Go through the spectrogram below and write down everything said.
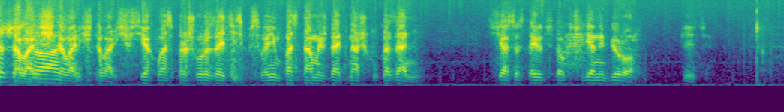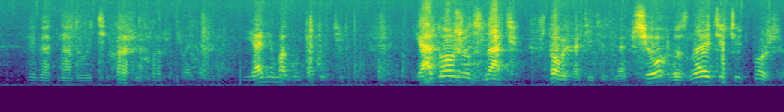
Александрович, Товарищ, товарищ, товарищ, всех вас прошу разойтись по своим постам и ждать наших указаний. Сейчас остаются только члены бюро. Петя. Ребят, надо уйти. Хорошо, хорошо, пойдем. Я не могу так уйти. Я должен знать. Что вы хотите знать? Все? Вы знаете чуть позже.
